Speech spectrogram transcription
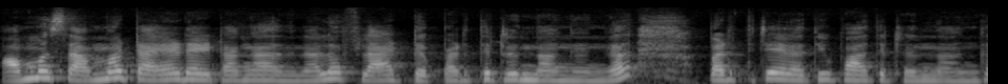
அம்மா செம்ம டயர்ட் ஆயிட்டாங்க. அதனால ஃப்ளாட்டு படுத்துட்டு இருந்தாங்கங்க. படுத்துட்டு எல்லாத்தையும் பார்த்துட்டு இருந்தாங்க.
